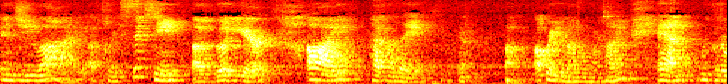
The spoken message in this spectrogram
in July of 2016, a good year, I had my leg uh, operated on one more time, and we put a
